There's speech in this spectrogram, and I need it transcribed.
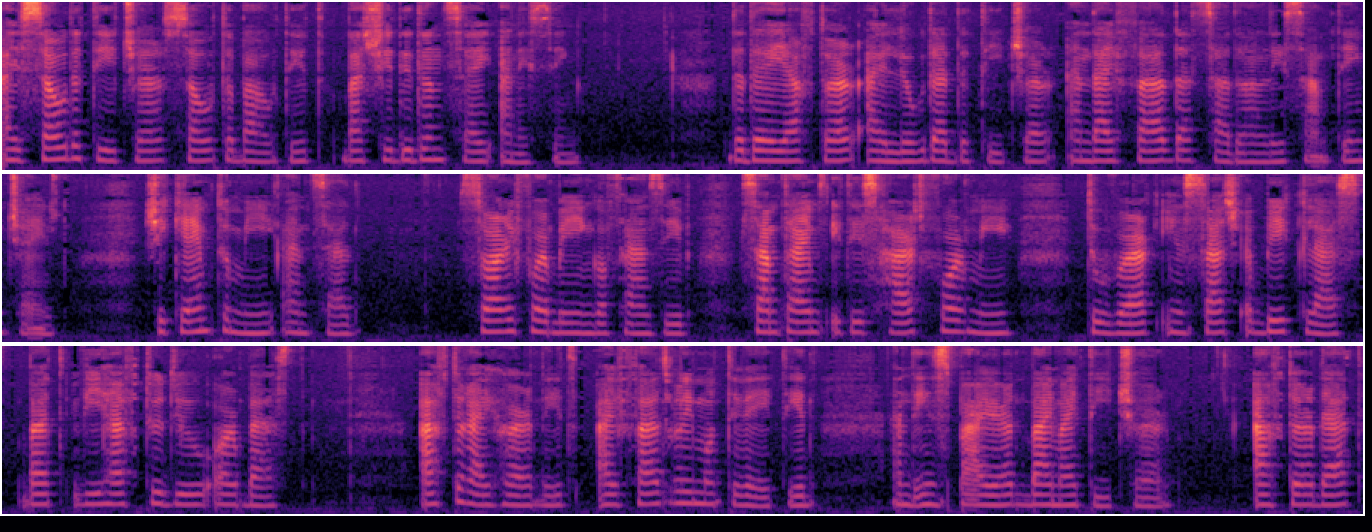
I saw the teacher thought about it, but she didn't say anything. The day after, I looked at the teacher and I felt that suddenly something changed. She came to me and said, Sorry for being offensive. Sometimes it is hard for me to work in such a big class, but we have to do our best. After I heard it, I felt really motivated and inspired by my teacher. After that,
